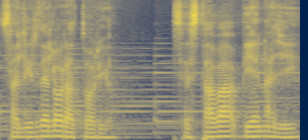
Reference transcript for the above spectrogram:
salir del oratorio, se estaba bien allí.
